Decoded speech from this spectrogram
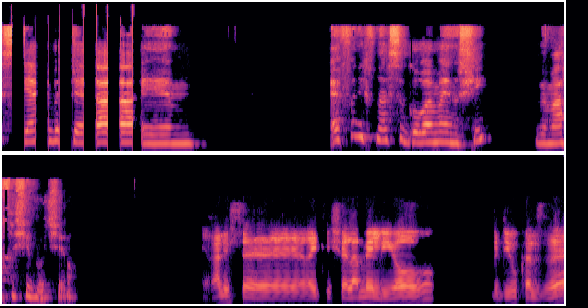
לסיים בשאלה איפה נכנס הגורם האנושי ומה החשיבות שלו? נראה לי שראיתי שאלה מליאור בדיוק על זה,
